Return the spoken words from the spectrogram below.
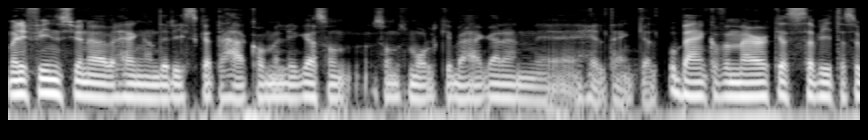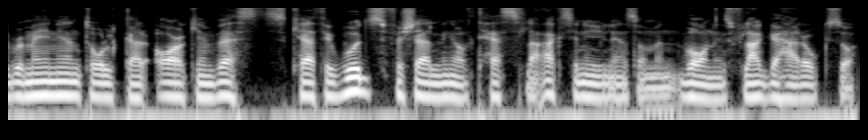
Men det finns ju en överhängande risk att det här kommer ligga som, som smolk i bägaren eh, helt enkelt. Och Bank of Americas Savita Subramanian tolkar ARK Invests Cathy Woods försäljning av Tesla-aktier nyligen som en varningsflagga här också.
